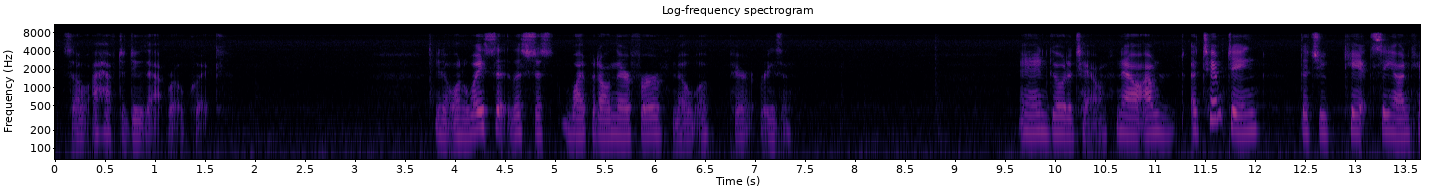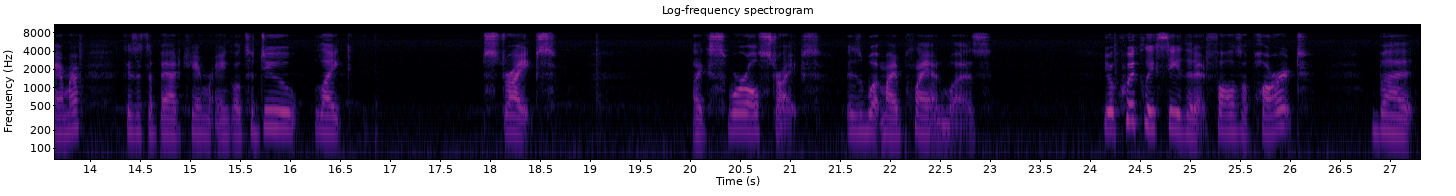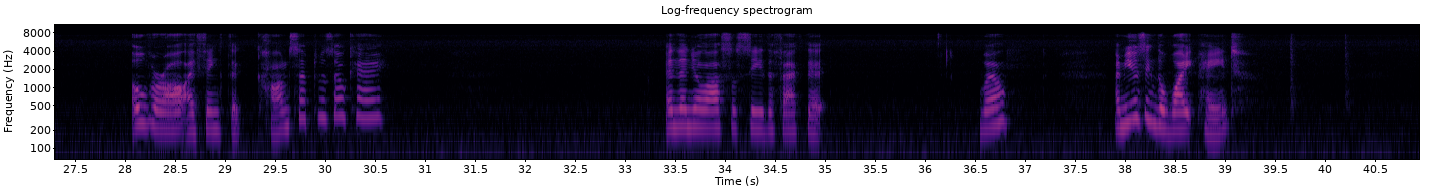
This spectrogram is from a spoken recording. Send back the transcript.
So I have to do that real quick. You don't want to waste it. Let's just wipe it on there for no apparent reason. And go to town. Now, I'm attempting, that you can't see on camera, because it's a bad camera angle, to do like stripes, like swirl stripes, is what my plan was. You'll quickly see that it falls apart, but overall, I think the concept was okay. And then you'll also see the fact that, well, I'm using the white paint,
